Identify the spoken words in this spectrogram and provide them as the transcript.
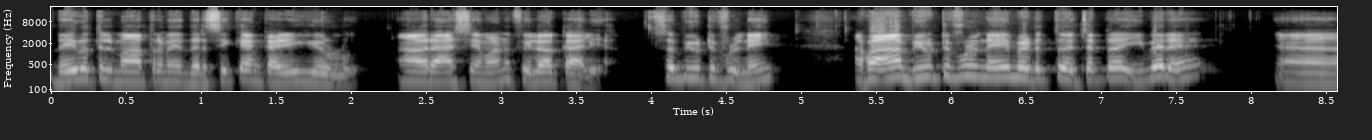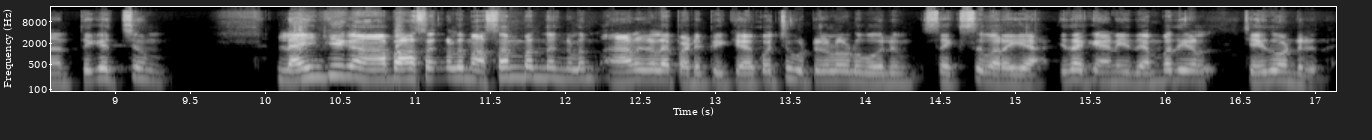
ദൈവത്തിൽ മാത്രമേ ദർശിക്കാൻ കഴിയുകയുള്ളൂ. ആ ഒരു ആശയമാണ് Philokalia it's a beautiful name അപ്പൊ ആ ബ്യൂട്ടിഫുൾ നെയിം എടുത്തു വെച്ചിട്ട് ഇവർ തികച്ചും ലൈംഗിക ആഭാസങ്ങളും അസംബന്ധങ്ങളും ആളുകളെ പഠിപ്പിക്കുക കൊച്ചുകുട്ടികളോട് പോലും സെക്സ് പറയുക ഇതൊക്കെയാണ് ഈ ദമ്പതികൾ ചെയ്തുകൊണ്ടിരുന്നത്.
